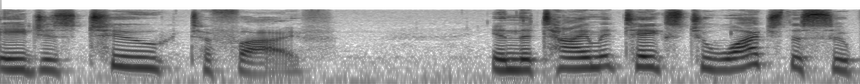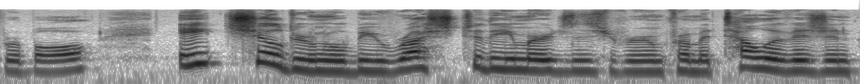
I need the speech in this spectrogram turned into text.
ages 2 to 5. In the time it takes to watch the Super Bowl, eight children will be rushed to the emergency room from a television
